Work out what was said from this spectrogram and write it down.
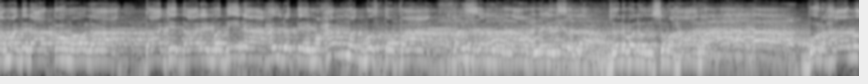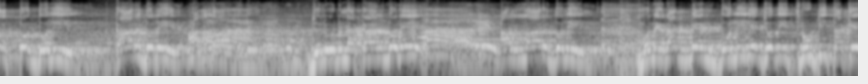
আমাদের আকো মাওলা তাজেদারে মদিনা হজরতে মোহাম্মদ মুস্তফা সাল্লাল্লাহু আলাইহি সাল্লাম। জোরে বলুন সুবহানাল্লাহ। বোরহান তো দলিল। কার দলিল? আল্লাহর দলিল। জলুন না কার দলিল? আল্লাহর দলিল। মনে রাখবেন, দলিলে যদি ত্রুটি থাকে,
